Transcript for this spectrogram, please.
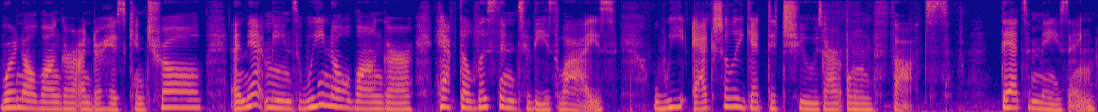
We're no longer under his control. And that means we no longer have to listen to these lies. We actually get to choose our own thoughts. That's amazing.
